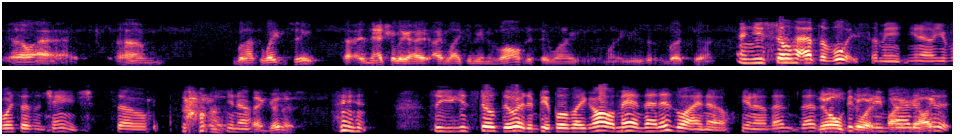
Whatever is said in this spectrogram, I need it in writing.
you know, I, um, we'll have to wait and see. Uh, and naturally, I, I'd like to be involved if they want to want to use us, but uh, And you still have the voice. I mean, you know, your voice hasn't changed. So, You know. thank goodness. so you can still do it, and people are like, "Oh man, that is Lion-O." You know, that that Don't must be do the it, same guy that did it.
